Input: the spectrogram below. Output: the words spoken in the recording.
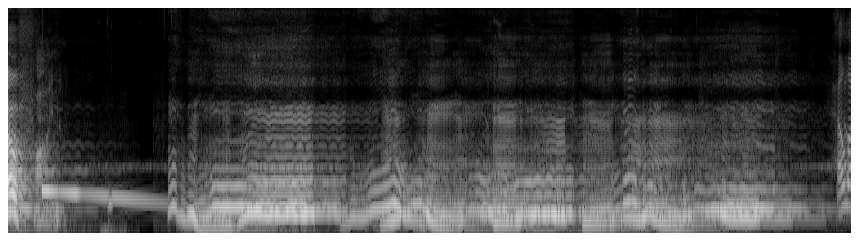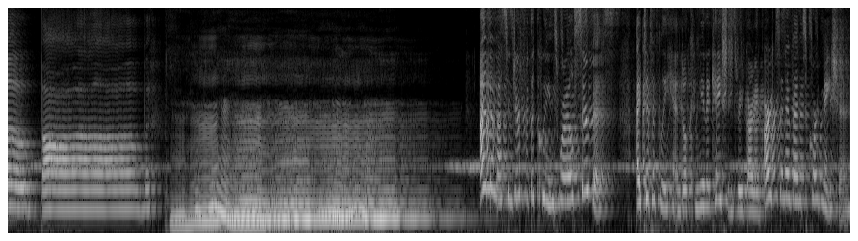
Oh, fine. Hello, Bob. Mm-hmm. I'm a messenger for the Queen's Royal Service. I typically handle communications regarding arts and events coordination.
